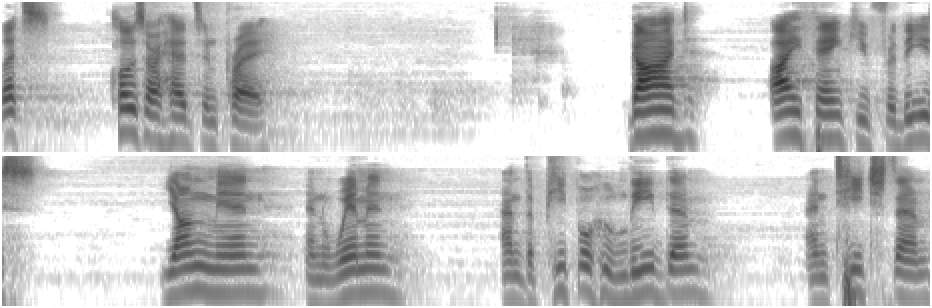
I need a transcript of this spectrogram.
Let's close our heads and pray. God, I thank you for these young men and women and the people who lead them and teach them,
